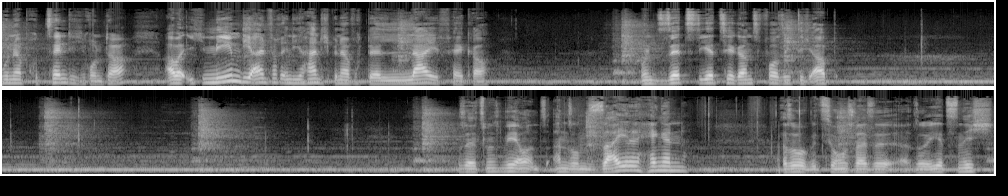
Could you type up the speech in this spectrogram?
hundertprozentig runter. Aber ich nehme die einfach in die Hand. Ich bin einfach der Lifehacker. Und setze die jetzt hier ganz vorsichtig ab. So, jetzt müssen wir uns an so ein Seil hängen. Also, beziehungsweise, also jetzt nicht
